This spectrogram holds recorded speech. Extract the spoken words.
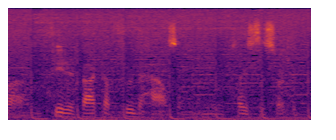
uh, feed it back up through the housing and replace the circuit.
